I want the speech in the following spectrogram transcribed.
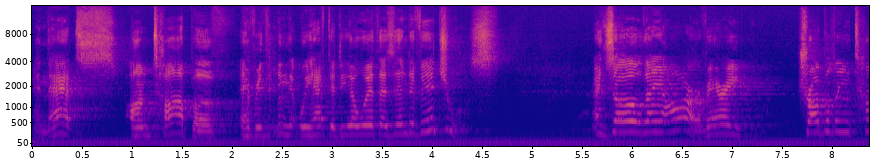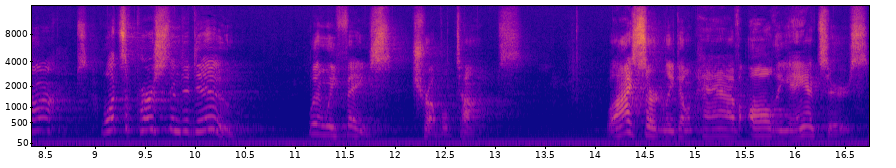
And that's on top of everything that we have to deal with as individuals. And so they are very troubling times. What's a person to do when we face troubled times? Well, I certainly don't have all the answers,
